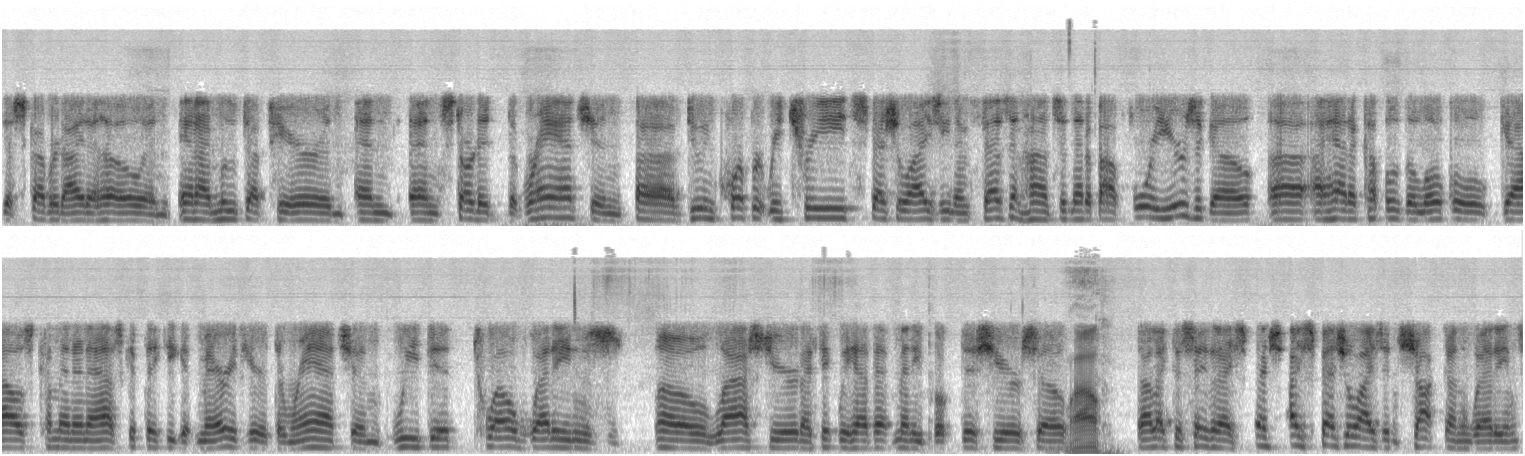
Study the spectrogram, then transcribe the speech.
discovered Idaho, and and I moved up here, and and and started the ranch, and uh, doing corporate retreats, specializing in pheasant hunts, and then about four years ago, uh, I had a couple of the local gals come in and ask if they could get married here at the ranch, and we did twelve weddings oh last year, and I think we have that many booked this year. So Wow. I like to say that I spec- I specialize in shotgun weddings.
